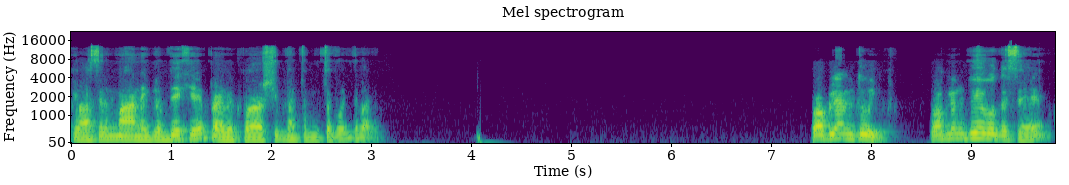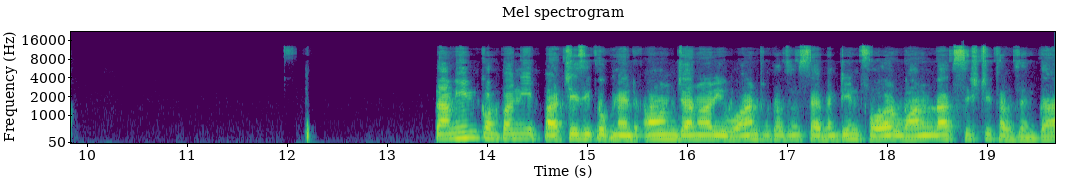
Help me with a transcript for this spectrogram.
ক্লাসের মান এগুলো দেখে প্রাইভেট পড়ার সিদ্ধান্ত নিতে বলতে পারে। প্রবলেম দুই। প্রবলেম দুই বলতেছে Tamim company purchase equipment on January 1, 2017 for 1 lakh 60,000. The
